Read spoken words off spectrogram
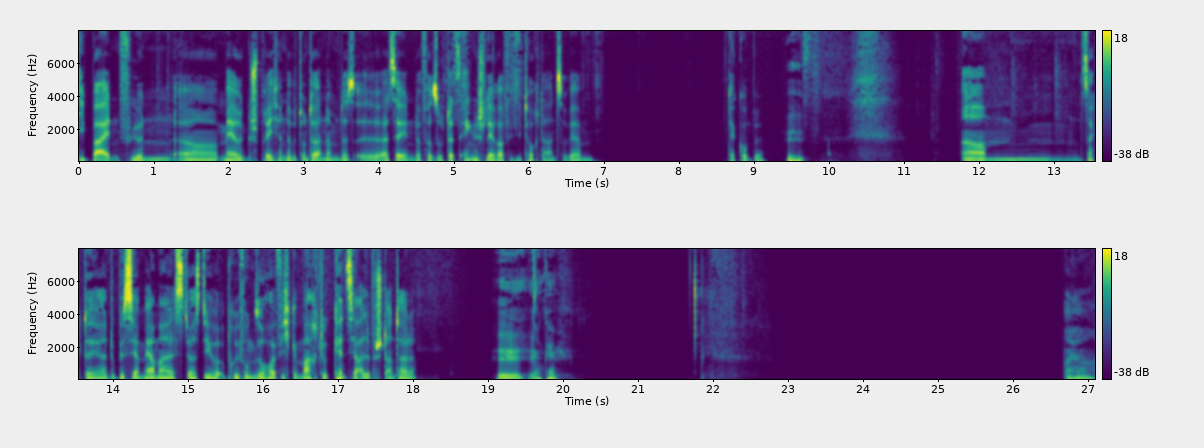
Die beiden führen äh, mehrere Gespräche und da wird unter anderem, das, äh, als er ihn da versucht, als Englischlehrer für die Tochter anzuwerben, der Kumpel, Mhm. Ähm, sagt er ja, du bist ja mehrmals, du hast die Prüfung so häufig gemacht, du kennst ja alle Bestandteile. Hm. Okay. Ja.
